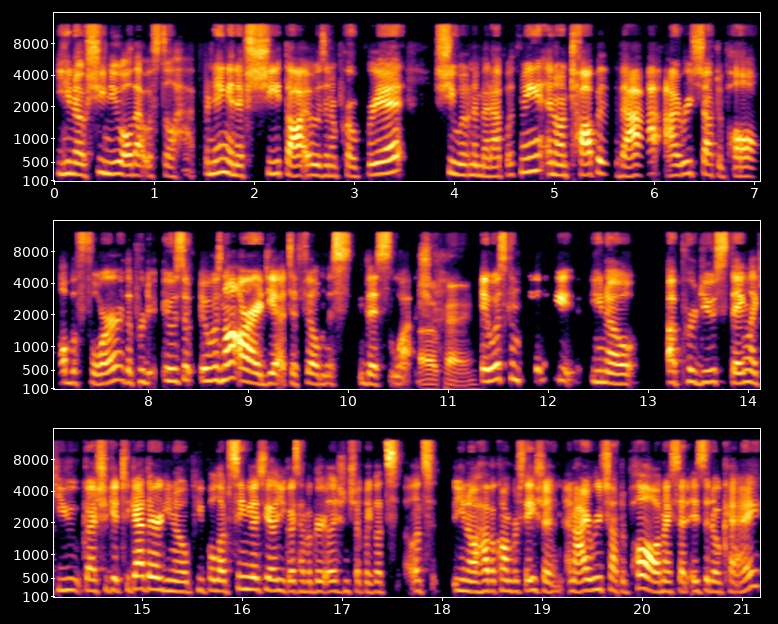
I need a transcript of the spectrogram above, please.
you know, she knew all that was still happening. And if she thought it was inappropriate, she wouldn't have met up with me. And on top of that, I reached out to Paul before the it was it was not our idea to film this this lunch. Okay. It was completely, you know, a produced thing. Like you guys should get together. You know, people love seeing you guys together. You guys have a great relationship. Like let's let's you know have a conversation. And I reached out to Paul and I said, "Is it okay?"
